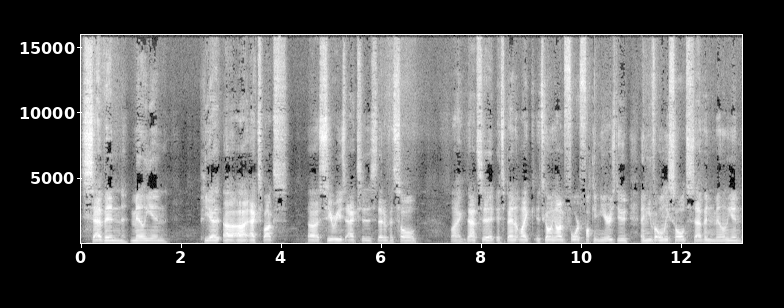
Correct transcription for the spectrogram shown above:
7 million P- uh, uh, Xbox uh, Series X's that have been sold. Like that's it. It's been like it's going on four fucking years, dude, and you've only sold seven million.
